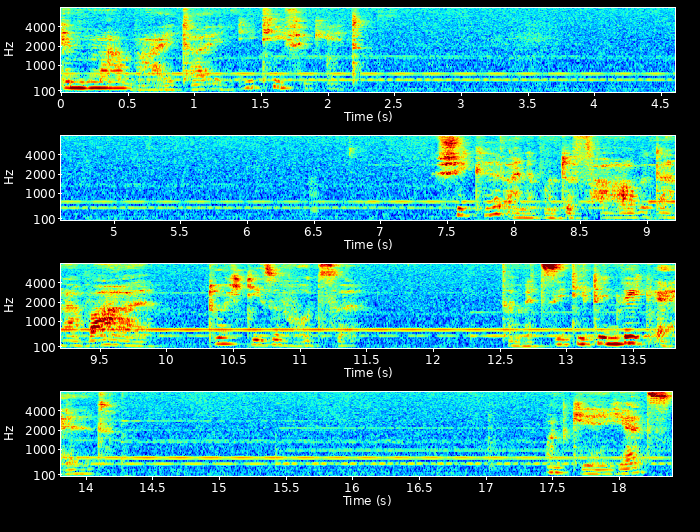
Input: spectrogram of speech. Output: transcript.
immer weiter in die Tiefe geht. Schicke eine bunte Farbe deiner Wahl durch diese Wurzel, damit sie dir den Weg erhält. Gehe jetzt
